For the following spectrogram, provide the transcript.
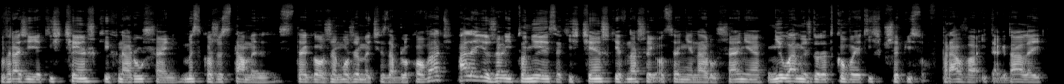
w razie jakichś ciężkich naruszeń my skorzystamy z tego, że możemy cię zablokować, ale jeżeli to nie jest jakieś ciężkie w naszej ocenie naruszenie, nie łamiesz dodatkowo jakichś przepisów prawa i tak dalej,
